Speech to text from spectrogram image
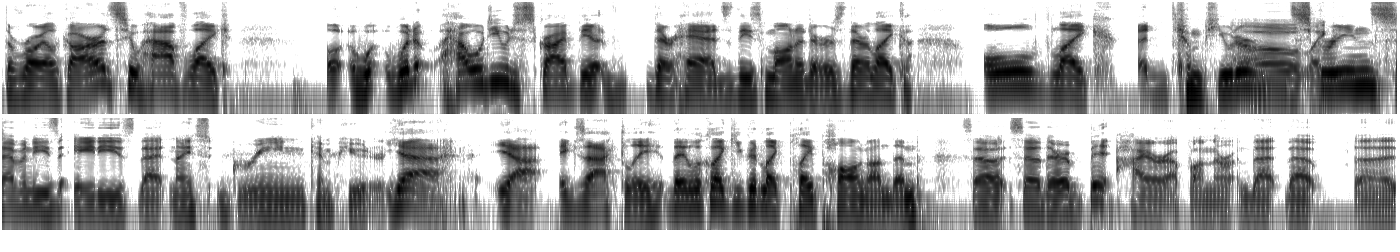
the Royal Guards who have like uh, wh- what how would you describe their their heads? These monitors, they're like old like uh, computer Oh, screens. like 70s, 80s, that nice green computer. yeah, screen. yeah, exactly. They look like you could like play pong on them. So so they're a bit higher up on the that that uh,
